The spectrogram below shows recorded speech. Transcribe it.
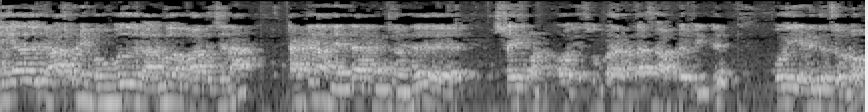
எங்கேயாவது கிராஸ் பண்ணி போகும்போது ஒரு அல்வா பார்த்துச்சுன்னா டக்குன்னு அந்த என்டார்பின்ஸ் வந்து ஸ்ட்ரைக் பண்ணும் ஓகே சூப்பரா இருந்தா சாப்பிடு அப்படின்ட்டு போய் எடுக்க சொல்லும்.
